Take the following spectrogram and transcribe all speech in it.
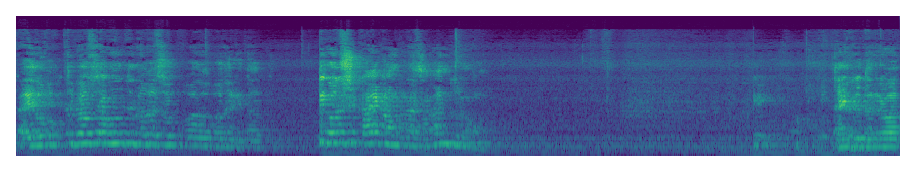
काही लोक फक्त व्यवसाय म्हणून ते नगरसेवक पद पद घेतात. एक वर्ष काय काम करणार सांगा ना तुम्ही थँक्यू धन्यवाद.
